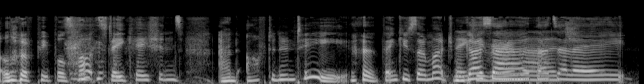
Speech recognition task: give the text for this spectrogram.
a lot of people's hearts, staycations and afternoon tea. thank you so much. Thank you very much.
